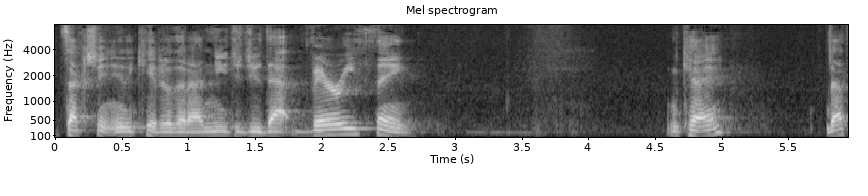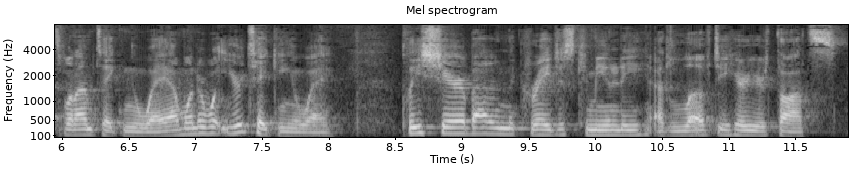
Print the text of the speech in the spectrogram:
It's actually an indicator that I need to do that very thing. Okay? That's what I'm taking away. I wonder what you're taking away. Please share about it in the courageous community. I'd love to hear your thoughts.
